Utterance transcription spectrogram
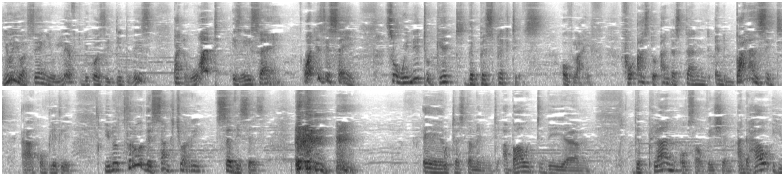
You, you are saying you left because he did this. But what is he saying? What is he saying? So we need to get the perspectives of life for us to understand and balance it uh, completely. You know, through the sanctuary services, uh, Testament about the um, the plan of salvation and how he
